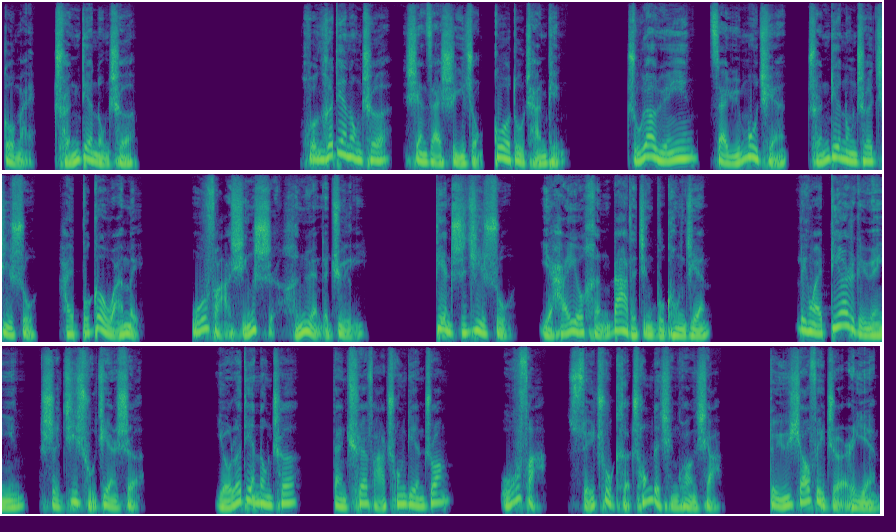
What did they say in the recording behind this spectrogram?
购买纯电动车。混合电动车现在是一种过渡产品，主要原因在于目前纯电动车技术还不够完美，无法行驶很远的距离。电池技术也还有很大的进步空间。另外，第二个原因是基础建设，有了电动车，但缺乏充电桩，无法随处可充的情况下，对于消费者而言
